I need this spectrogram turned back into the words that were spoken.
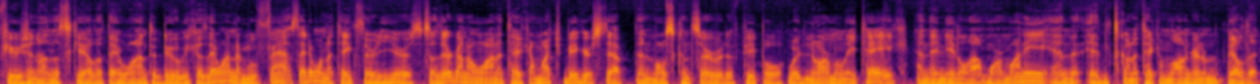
fusion on the scale that they want to do, because they want to move fast. They don't want to take 30 years. So they're going to want to take a much bigger step than most conservative people would normally take, and they need a lot more money, and it's going to take them longer to build it.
